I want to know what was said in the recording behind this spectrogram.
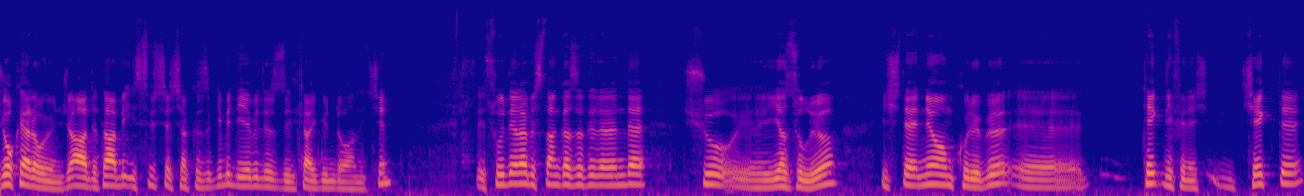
joker oyuncu adeta bir İsviçre çakısı gibi diyebiliriz İlkay Gündoğan için. E, Suudi Arabistan gazetelerinde şu e, yazılıyor. İşte Neom kulübü e, teklifini çekti.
